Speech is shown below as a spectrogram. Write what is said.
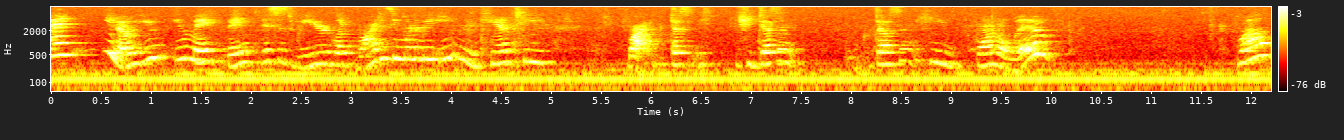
And you know, you you may think this is weird. Like, why does he want to be eaten? Can't he? Why does he? He doesn't. Doesn't he want to live? Well,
